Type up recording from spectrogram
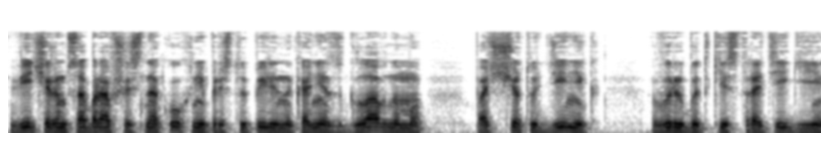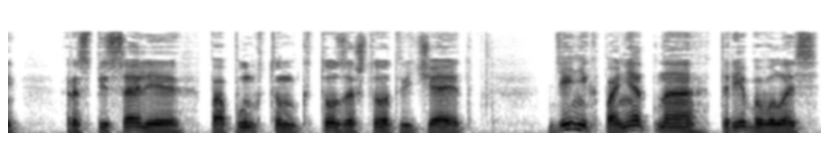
Вечером, собравшись на кухне, приступили, наконец, к главному подсчету денег, выработке стратегии, расписали по пунктам, кто за что отвечает. Денег, понятно, требовалось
